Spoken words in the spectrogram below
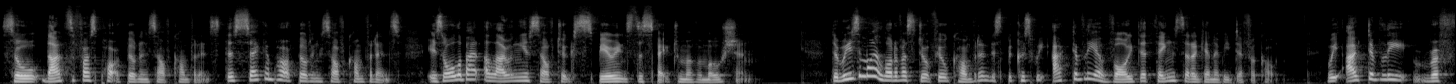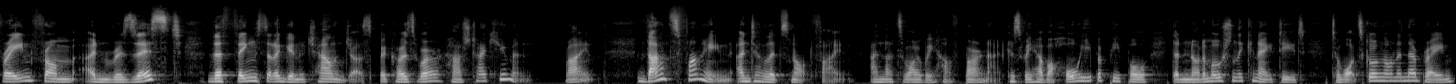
So that's the first part of building self confidence. The second part of building self confidence is all about allowing yourself to experience the spectrum of emotion. The reason why a lot of us don't feel confident is because we actively avoid the things that are going to be difficult. We actively refrain from and resist the things that are going to challenge us because we're hashtag human, right? That's fine until it's not fine. And that's why we have burnout, because we have a whole heap of people that are not emotionally connected to what's going on in their brain.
